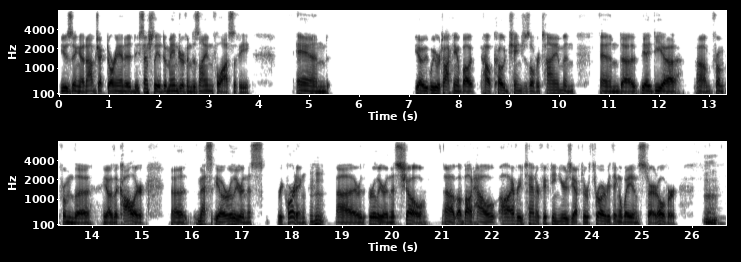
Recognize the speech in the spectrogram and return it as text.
using an object oriented, essentially a domain driven design philosophy. And, you know, we were talking about how code changes over time and, and, uh, the idea, um, from, from the, you know, the caller, uh, mess, you know, earlier in this recording, mm-hmm. Uh, or earlier in this show, uh, about how oh, every 10 or 15 years you have to throw everything away and start over. Mm.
